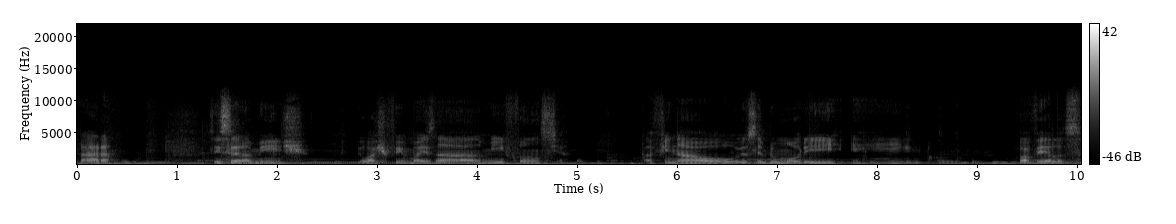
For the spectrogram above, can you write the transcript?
Cara, sinceramente, eu acho que foi mais na minha infância. Afinal, eu sempre morei em favelas,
